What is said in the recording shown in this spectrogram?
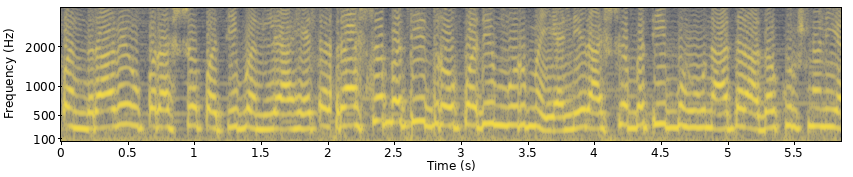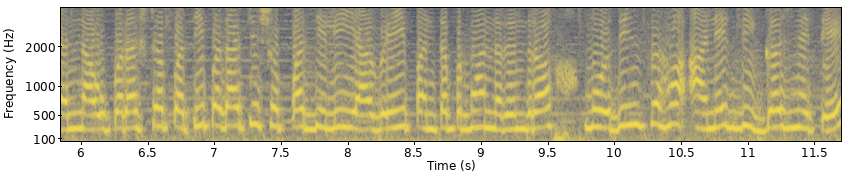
पंधरावे उपराष्ट्रपती बनले आहेत. राष्ट्रपती द्रौपदी मुर्मू यांनी राष्ट्रपती भवनात राधाकृष्णन यांना उपराष्ट्रपती पदाची शपथ दिली. यावेळी पंतप्रधान नरेंद्र मोदींसह अनेक दिग्गज नेते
